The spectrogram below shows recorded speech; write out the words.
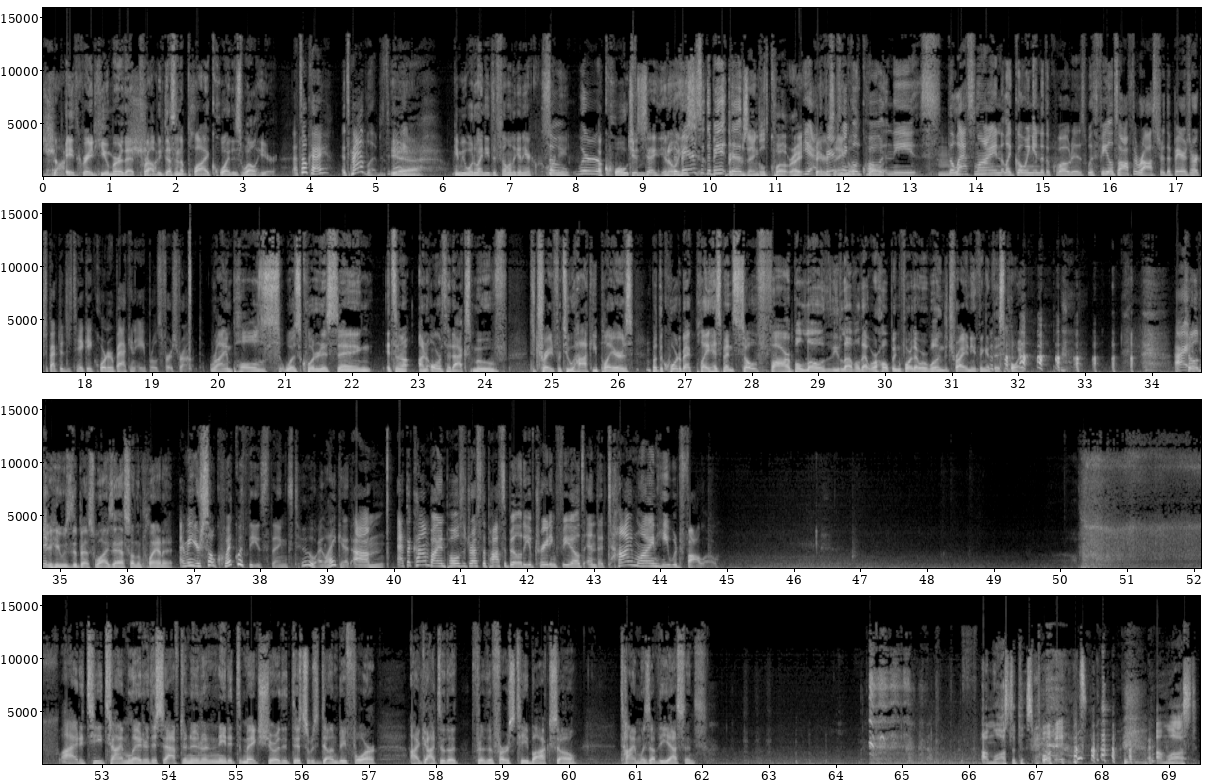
Shock. eighth grade humor that probably doesn't apply quite as well here. That's okay. It's Mad Libs. It's a game. Yeah. Give me, what do I need to fill in again here? So Courtney? we're A quote? Just say, you know, the he's- Bears. The, ba- the Bears angled quote, right? yeah, Bears the Bears angled angled quote, quote. and the the last line, like going into the quote, is with Fields off the roster, the Bears are expected to take a quarterback in April's first round. Ryan Poles was quoted as saying, It's an unorthodox move to trade for two hockey players, but the quarterback play has been so far below the level that we're hoping for that we're willing to try anything at this point. All right, told pick- you he was the best wise ass on the planet. I mean, you're so quick with these things too. I like it. Um, at the combine, Poles addressed the possibility of trading Fields and the timeline he would follow. I had a tea time later this afternoon and needed to make sure that this was done before I got to the for the first tee box. So time was of the essence. I'm lost at this point. I'm lost.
